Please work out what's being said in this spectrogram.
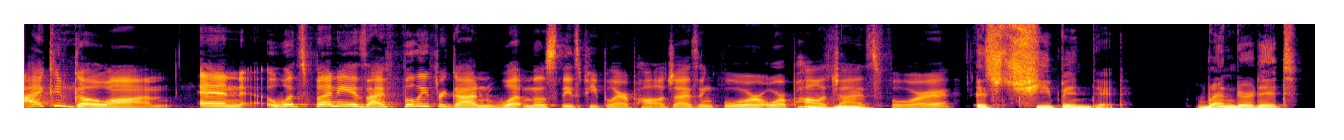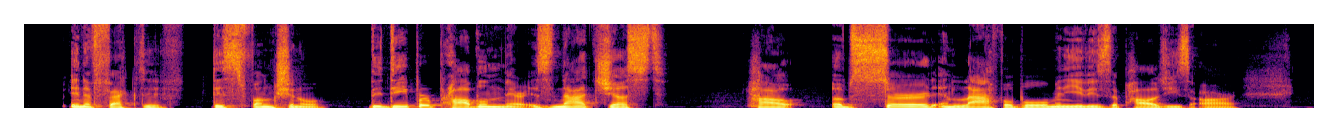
I could go on. And what's funny is I've fully forgotten what most of these people are apologizing for or apologize mm-hmm. for. It's cheapened it, rendered it ineffective, dysfunctional. The deeper problem there is not just how absurd and laughable many of these apologies are,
